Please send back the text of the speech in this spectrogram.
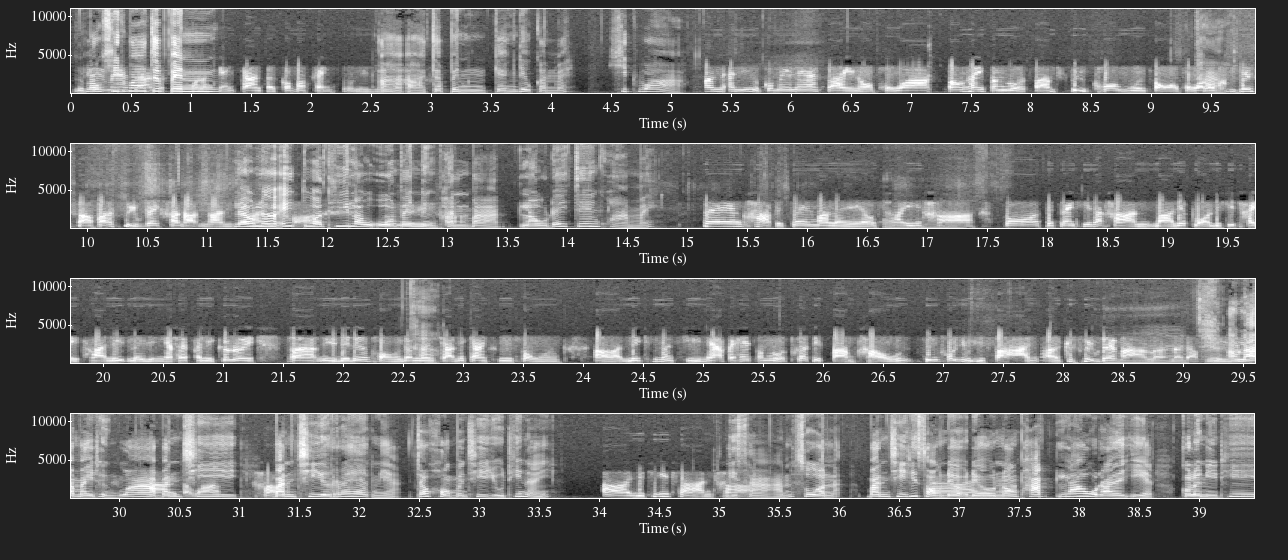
หนูก็เราไม่คิดว่าจะเป็นคละแก๊งกันแต่ก็มาแข่งตัวในนี้อ่าอาจจะเป็นแก๊งเดียวกันไหมคิดว่า อันอันนี้หนูก็ไม่แน่ใจเนาะเพราะว่าต้องให้ตำรวจตามสืบข้อมูลต่อ เพราะว่าค่ะเราไม่สามารถสืบได้ขนาดนั้น แล้วแล้วใช่ไอ้ค่ะตัวที่เราโอนไปก็เลยหนึ่งพันค่ะบาท เราได้แจ้งความไหม แจ้งค่ะไปแจ้งมาแล้วใช่ค่ะ ก็จะแจ้งที่ธนาคารมาเรียบร้อยเลยที่ไทยพาณิชย์เลยอย่างเงี้ยไทยพาณิชย์ก็เลยจะอยู่ในเรื่องของดำเนินการในการคือส่งเอ่อเลขที่บัญชีเนี่ยไปให้ตำรวจเพื่อติดตามเขา ซึ่งเขาอยู่อีสานอะก็สืบได้มาระระดับหนึ่งเอาละหมายถึงว่าใช่บัญชีแต่ว่าค่ะบัญชีแรกเนี่ย เจ้าของบัญชีอยู่ที่ไหนอ่าอยู่ที่อีสานค่ะอีสานส่วนบัญชีที่สองใช่เดี๋ยวเดี๋ยวค่ะน้องพัดเล่ารายละเอียด กรณีที่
